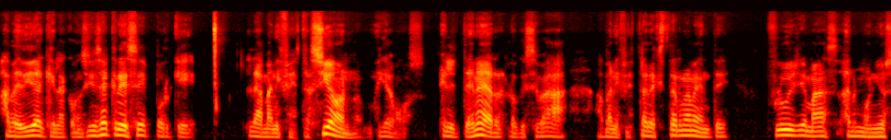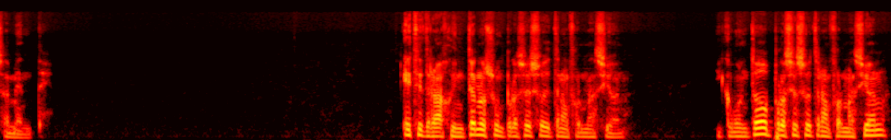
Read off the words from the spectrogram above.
a medida que la conciencia crece porque la manifestación, digamos, el tener, lo que se va a manifestar externamente, fluye más armoniosamente. Este trabajo interno es un proceso de transformación. Y como en todo proceso de transformación,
